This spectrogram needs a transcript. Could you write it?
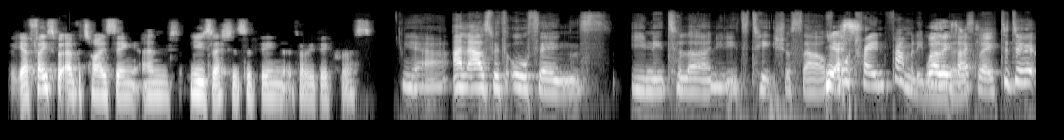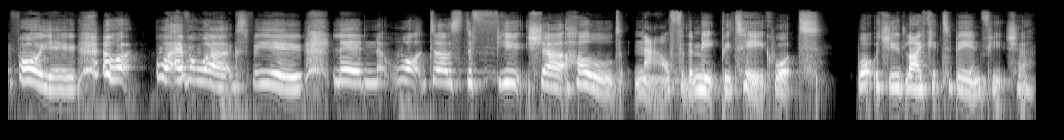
But yeah, Facebook advertising and newsletters have been very big for us. Yeah. And as with all things, you need to learn, you need to teach yourself yes. or train family members well, exactly. to do it for you. What, whatever works for you. Lynne, what does the future hold now for the Meek Boutique? What what would you like it to be in future?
